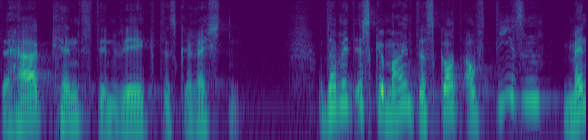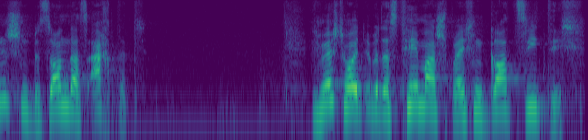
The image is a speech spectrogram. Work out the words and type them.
der Herr kennt den Weg des Gerechten. Und damit ist gemeint, dass Gott auf diesen Menschen besonders achtet. Ich möchte heute über das Thema sprechen, Gott sieht dich.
